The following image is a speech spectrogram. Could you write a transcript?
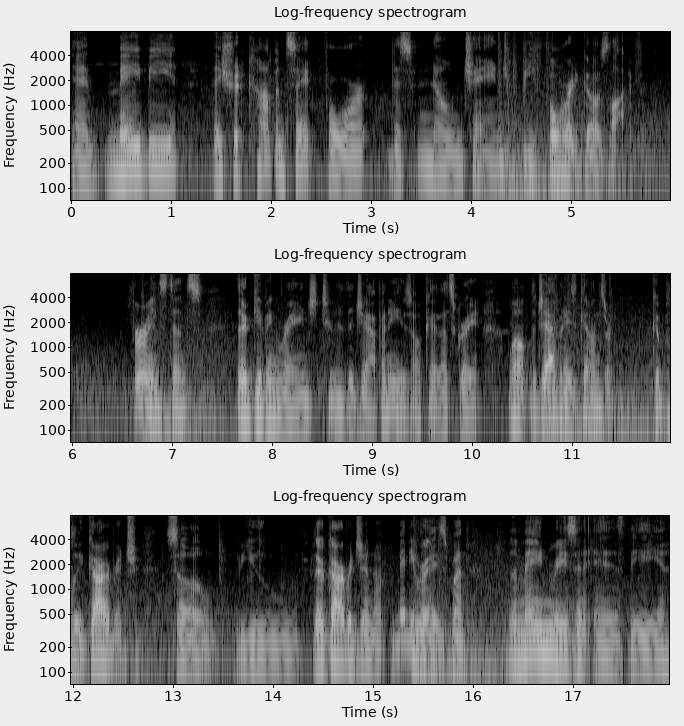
And maybe they should compensate for this known change before it goes live. For instance, they're giving range to the Japanese. Okay, that's great. Well, the Japanese guns are complete garbage. So you they're garbage in many ways, but the main reason is the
